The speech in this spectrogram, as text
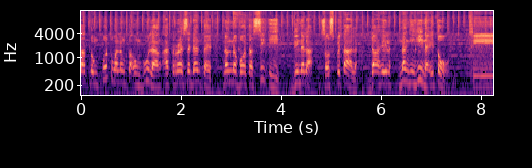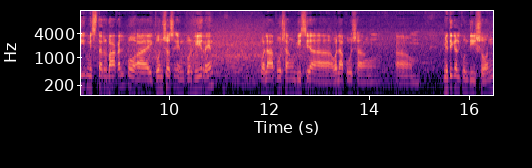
38 taong gulang at residente ng Navotas City, dinala sa ospital dahil nanghihina ito. Si Mr. Bakal po ay conscious and coherent. Wala po siyang busy, ah, wala po siyang um, medical condition.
